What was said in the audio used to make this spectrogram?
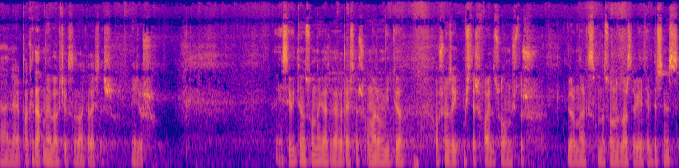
yani paket atmaya bakacaksınız arkadaşlar. Mecbur. Neyse videonun sonuna geldik arkadaşlar. Umarım video hoşunuza gitmiştir, faydası olmuştur. Yorumlar kısmında sorunuz varsa belirtebilirsiniz.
